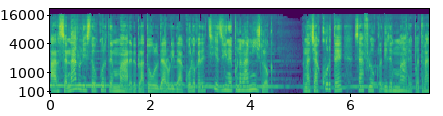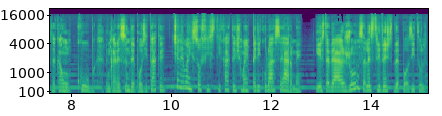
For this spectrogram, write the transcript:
Arsenalul este o curte mare pe platoul dealului de acolo care ție îți vine până la mijloc. În acea curte se află o clădire mare, pătrată ca un cub, în care sunt depozitate cele mai sofisticate și mai periculoase arme. Este de ajuns să le strivești depozitul.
